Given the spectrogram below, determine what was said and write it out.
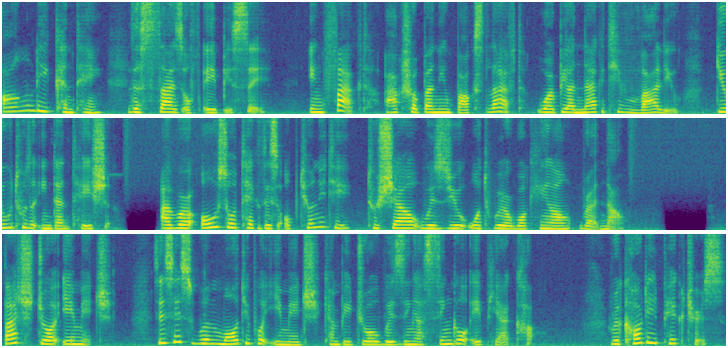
only contain the size of ABC. In fact, actual bounding box left will be a negative value due to the indentation. I will also take this opportunity to share with you what we are working on right now. Batch draw image. This is when multiple images can be drawn within a single API call recorded pictures.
